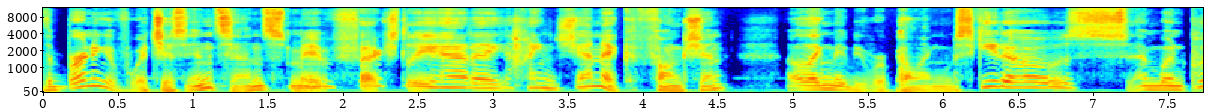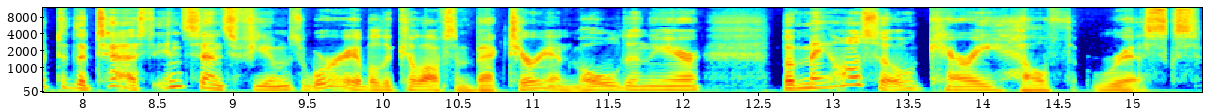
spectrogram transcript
the burning of which as incense may have actually had a hygienic function. Uh, like maybe repelling mosquitoes, and when put to the test, incense fumes were able to kill off some bacteria and mold in the air, but may also carry health risks.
